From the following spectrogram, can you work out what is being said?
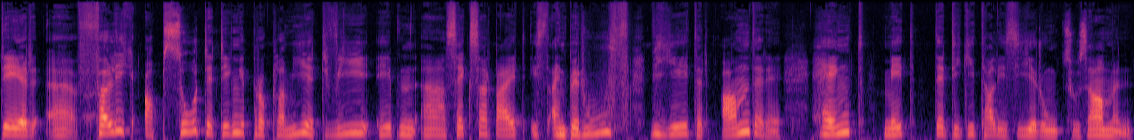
der äh, völlig absurde Dinge proklamiert, wie eben äh, Sexarbeit ist ein Beruf wie jeder andere, hängt mit der Digitalisierung zusammen,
